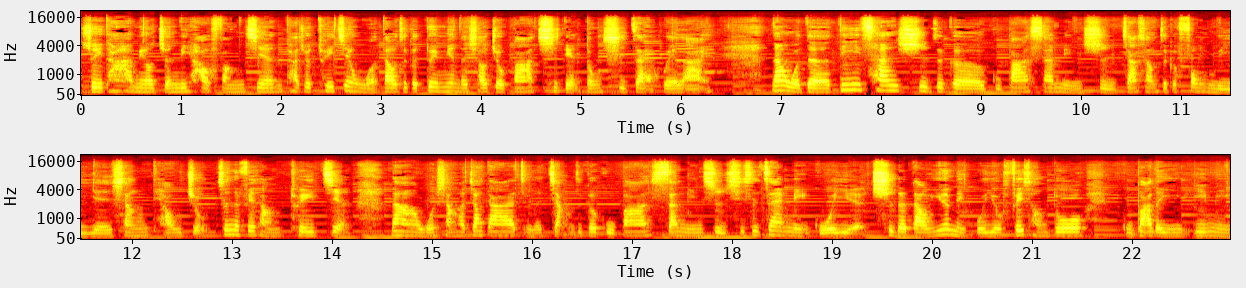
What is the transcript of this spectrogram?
所以他还没有整理好房间，他就推荐我到这个对面的小酒吧吃点东西再回来。那我的第一餐是这个古巴三明治，加上这个凤梨椰香调酒，真的非常推荐。那我想要教大家怎么讲这个古巴三明治，其实在美国也吃得到，因为美国有非常多古巴的移移民。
